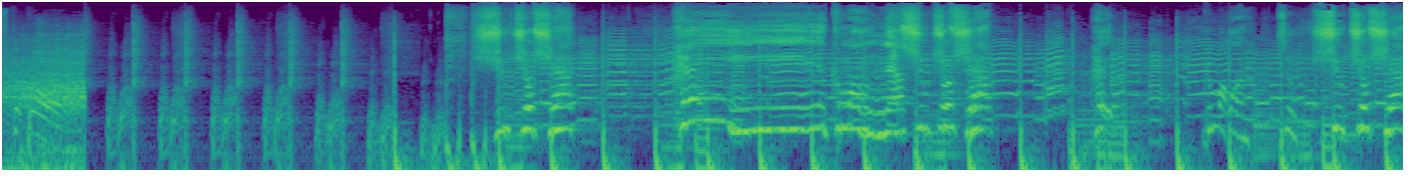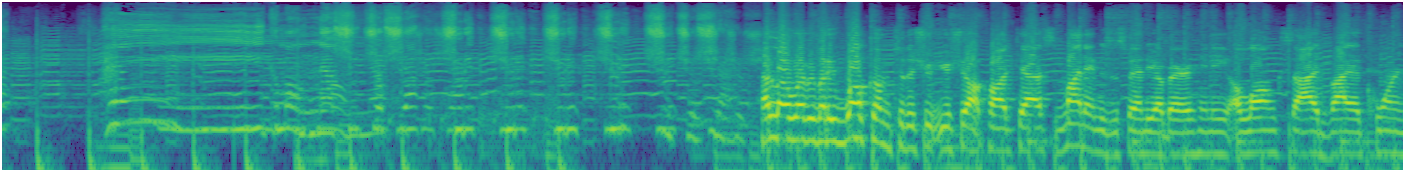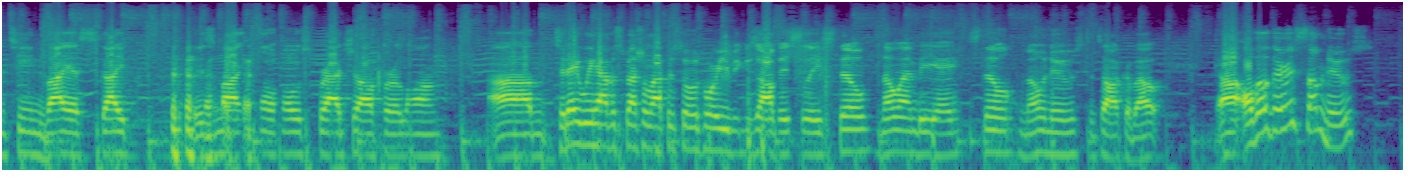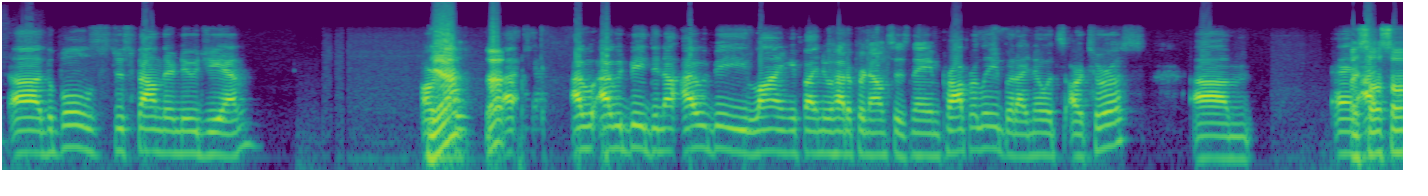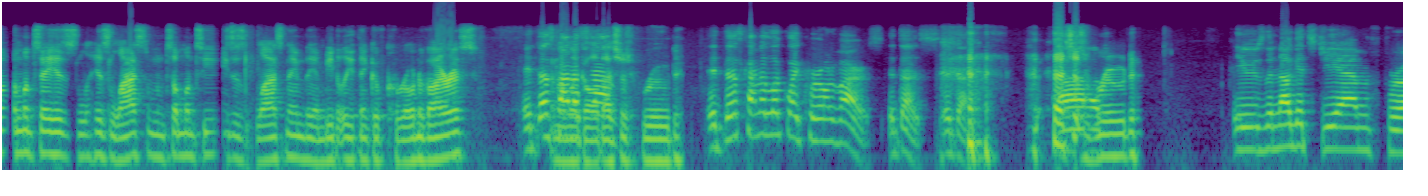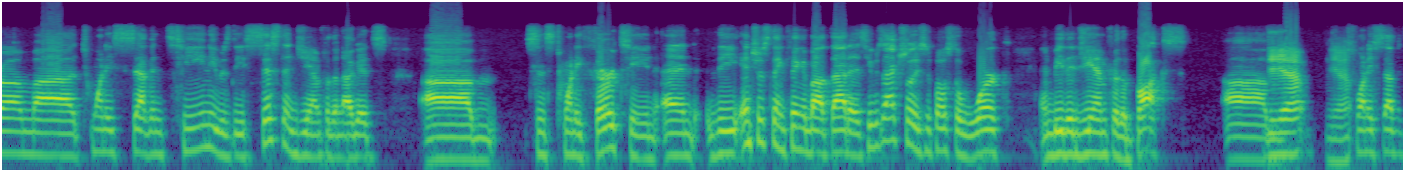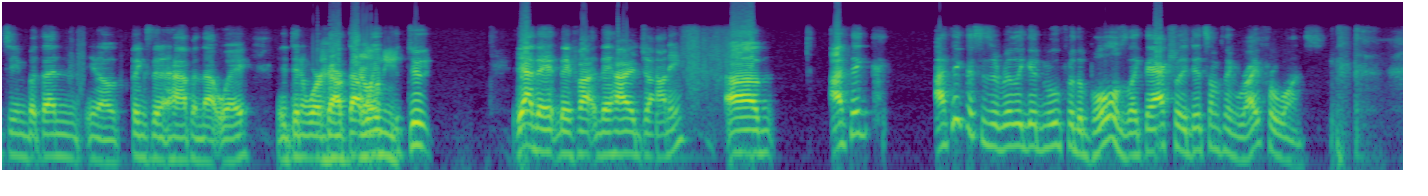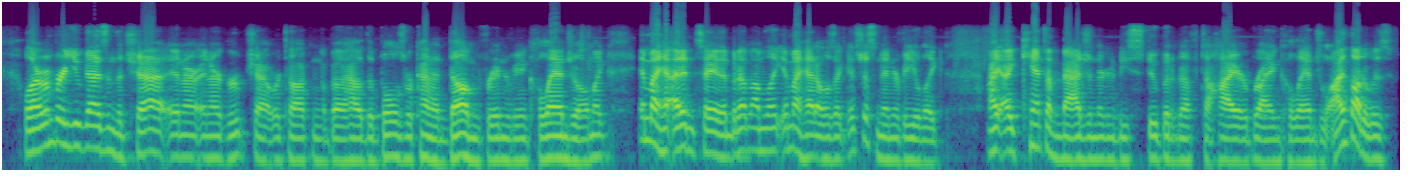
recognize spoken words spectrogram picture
basketball. Shoot your shot. Hey, come on now, shoot your shot. Hey, come on, one, two, shoot your shot. Hey, come on now, shoot your shot. Shoot it, shoot it, shoot it, shoot it, shoot your shot. Hello, everybody. Welcome to the Shoot Your Shot podcast. My name is Esfandiar Barahini. Alongside via quarantine via Skype is my co-host Bradshaw Furlong. Um, today we have a special episode for you because obviously still no NBA, still no news to talk about. Uh, although there is some news. Uh, the Bulls just found their new GM. Yeah, that- I, I, I would be deni- I would be lying if I knew how to pronounce his name properly, but I know it's Arturas. Um, and I saw someone say his his last when someone sees his last name, they immediately think of coronavirus, it does kind of like, oh, sound, that's just rude. it does kind of look like coronavirus. It does. It does. that's just Uh, rude. he was the Nuggets GM from uh, 2017. He was the assistant GM for the Nuggets um, since 2013. And the interesting thing about that is he was actually supposed to work and be the GM for the Bucks. Um, Yeah, yeah. 2017, but then you know things didn't happen that way. It didn't work out that way, Johnny. But dude. Yeah, they they they hired Johnny. Um, I think I think this is a really good move for the Bulls. Like they actually did something right for once. Well, I remember you guys in the chat in our in our group chat were talking about how the Bulls were kind of dumb for interviewing Colangelo. I'm like, in my head, I didn't say that, but I'm, I'm like, in my head, I was like, it's just an interview. Like, I, I can't imagine they're going to be stupid enough to hire Bryan Colangelo. I thought it was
